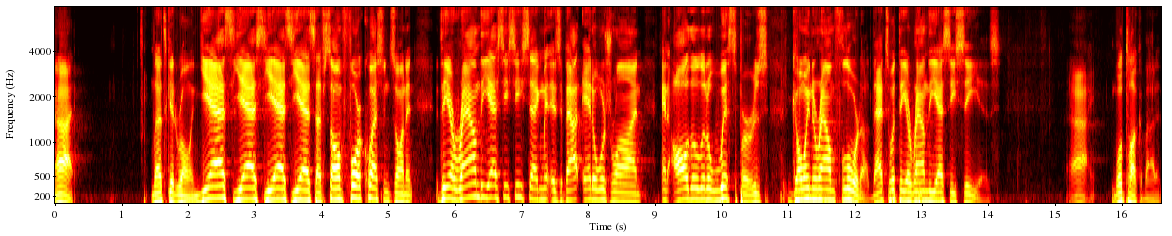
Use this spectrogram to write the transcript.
All right. Let's get rolling. Yes, yes, yes, yes. I've solved four questions on it. The Around the SEC segment is about Ed Orgeron and all the little whispers going around Florida. That's what the Around the SEC is. All right. We'll talk about it.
